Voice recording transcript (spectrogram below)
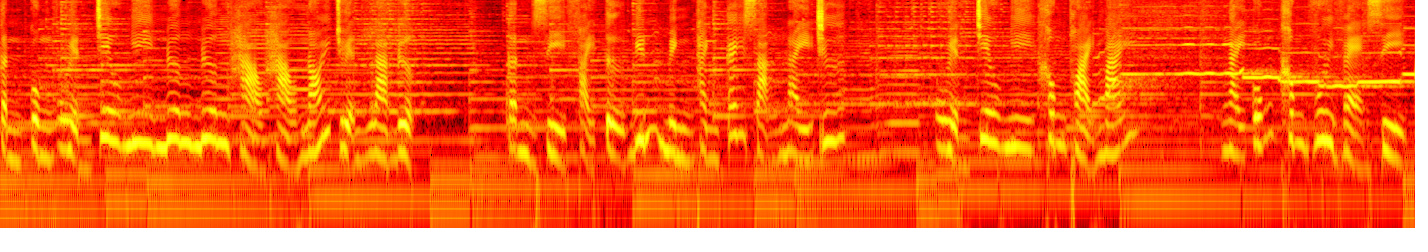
cần cùng Uyển Chiêu Nghi nương nương hảo hảo nói chuyện là được. Cần gì phải tự biến mình thành cái dạng này chứ? Uyển Chiêu Nghi không thoải mái. Ngày cũng không vui vẻ gì.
